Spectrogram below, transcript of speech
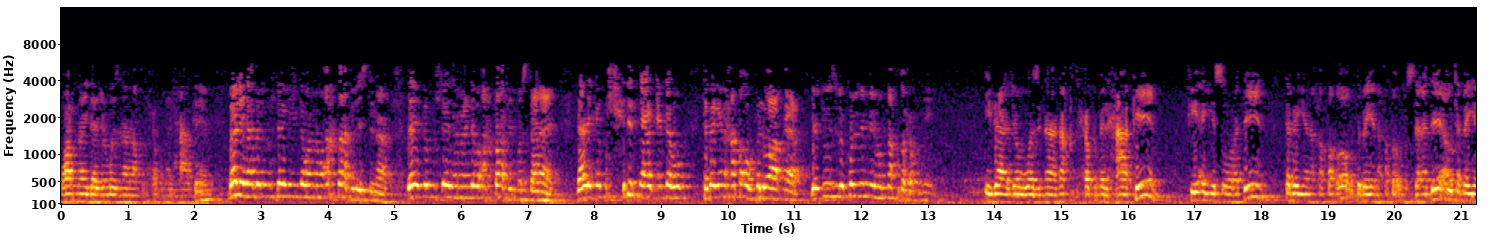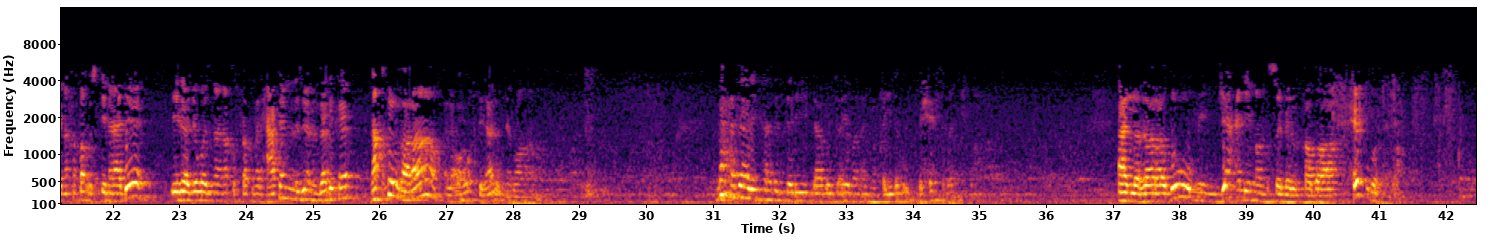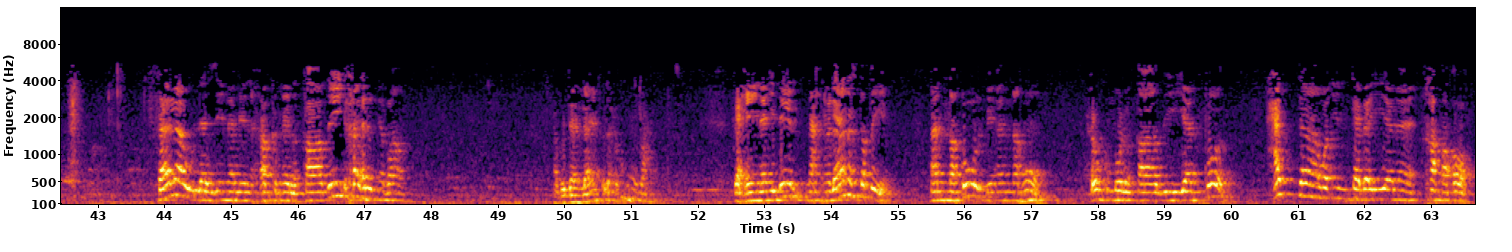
وأما إذا جوزنا نقض حكم الحاكم. بل هذا المجتهد عنده أنه أخطأ في الاستناد. ذلك المجتهد عنده أخطأ في المستند. ذلك المجتهد الثالث عنده تبين خطأه في الواقع. يجوز لكل منهم نقض حكمه. إذا جوزنا نقض حكم الحاكم في أي صورتين تبين خطأه تبين خطأ مستنده أو تبين خطأ استناده. إذا جوزنا نقض حكم الحاكم لزم ذلك نقض الغرام. وهو اختلال النظام مع ذلك هذا الدليل لابد أيضا أن نقيده بحفظ النظام الغرض من جعل منصب القضاء حفظ النظام فلو لزم من حكم القاضي خلل النظام. أبدا لا ينفذ حكمه بعد فحينئذ نحن لا نستطيع أن نقول بأنه حكم القاضي ينفذ. حتى وإن تبين خطأه.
